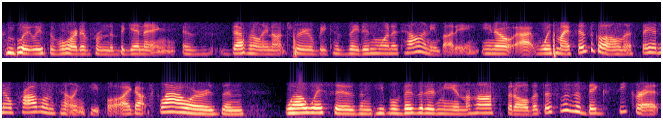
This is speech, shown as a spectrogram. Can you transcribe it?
completely supportive from the beginning is definitely not true because they didn't want to tell anybody. You know, with my physical illness, they had no problem telling people. I got flowers and well wishes, and people visited me in the hospital. But this was a big secret,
